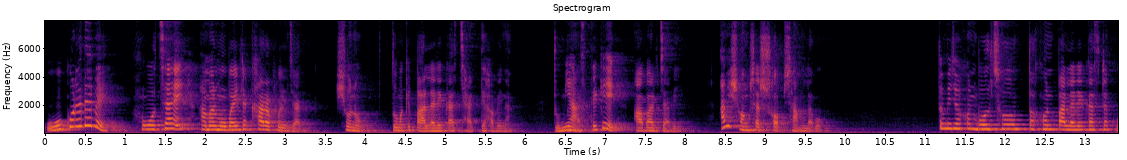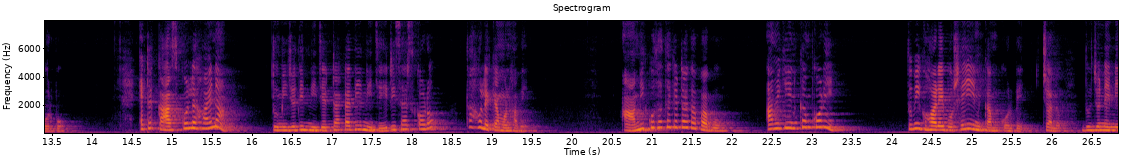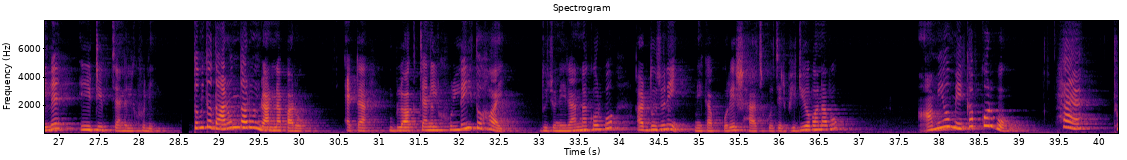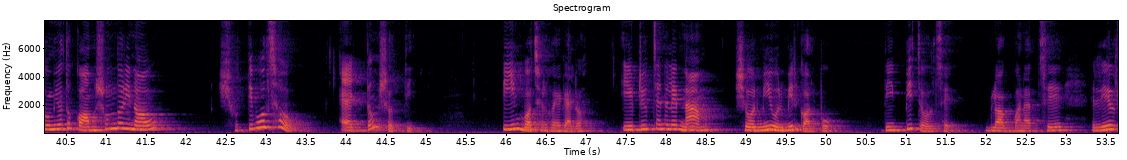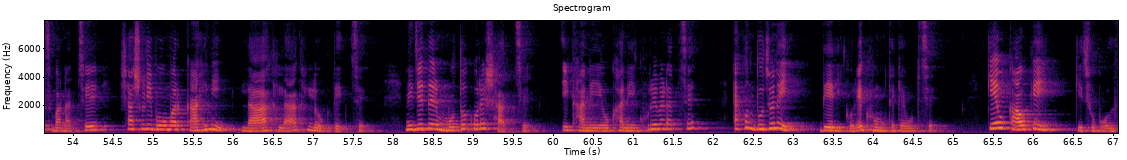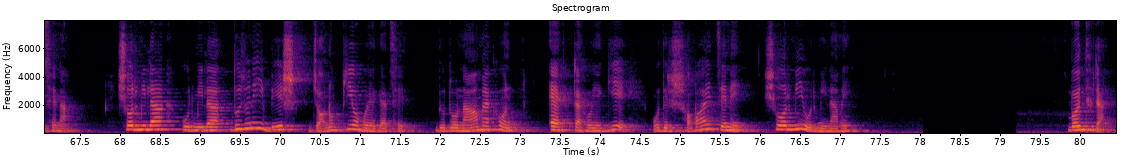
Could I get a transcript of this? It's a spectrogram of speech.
ও করে দেবে? ও চাই আমার মোবাইলটা খারাপ হয়ে যাক। শোনো, তোমাকে পার্লারের কাজ ছাড়তে হবে না। তুমি আজ থেকে আবার যাবে। আমি সংসার সব সামলাবো। তুমি যখন বলছো তখন পার্লারের কাজটা করব। একটা কাজ করলে হয় না? তুমি যদি নিজের টাকা দিয়ে নিজেই রিসার্চ করো, তাহলে কেমন হবে? আমি কোথা থেকে টাকা পাবো? আমি কি ইনকাম করি? তুমি ঘরে বসেই ইনকাম করবে। চলো, দুজনে মিলে ইউটিউব চ্যানেল খুলি। তুমি তো দারুণ দারুণ রান্না পারো। একটা ব্লগ চ্যানেল খুললেই তো হয়। দুজনেই রান্না করব আর দুজনেই মেকআপ করে সাজগোজের ভিডিও বানাবো। আমিও মেকআপ করব? হ্যাঁ তুমিও তো কম সুন্দরী নও। সত্যি বলছো? একদম সত্যি। তিন বছর হয়ে গেল। ইউটিউব চ্যানেলের নাম শর্মি উর্মির গল্প। দিব্যি চলছে। ব্লগ বানাচ্ছে রিলস বানাচ্ছে, শাশুড়ি বৌমার কাহিনী লাখ লাখ লোক দেখছে, নিজেদের মতো করে সাজছে, এখানে ওখানে ঘুরে বেড়াচ্ছে, এখন দুজনেই দেরি করে ঘুম থেকে উঠছে। কেউ কাউকেই কিছু বলছে না। শর্মিলা, উর্মিলা দুজনেই বেশ জনপ্রিয় হয়ে গেছে। দুটো নাম এখন একটা হয়ে গিয়ে ওদের সবাই চেনে শর্মি, উর্মি নামে। বন্ধুরা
